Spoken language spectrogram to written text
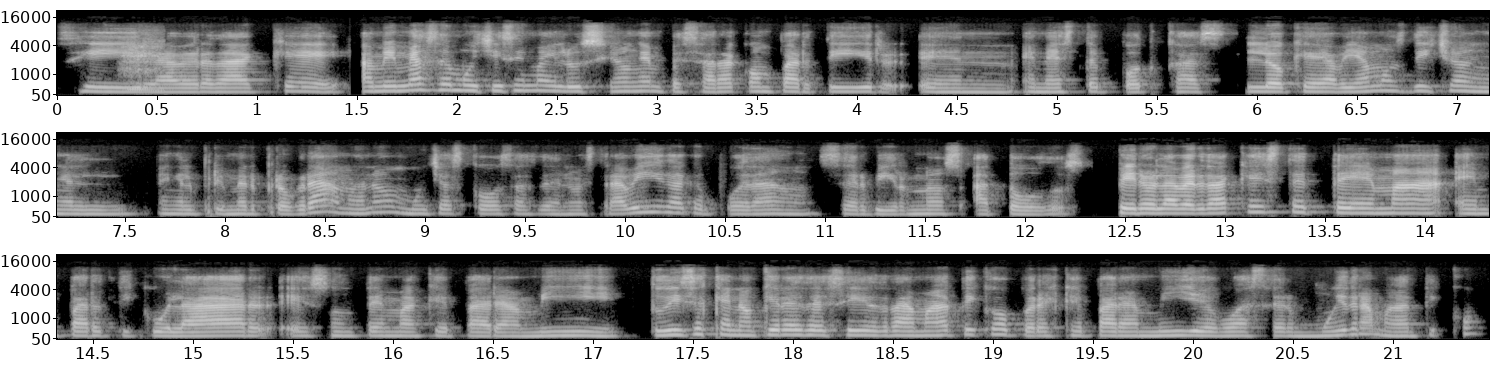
Sí, la verdad que a mí me hace muchísima ilusión empezar a compartir en, en este podcast lo que habíamos dicho en el, en el primer programa, ¿no? Muchas cosas de nuestra vida que puedan servirnos a todos. Pero la verdad que este tema en particular es un tema que para mí, tú dices que no quieres decir dramático, pero es que para mí llegó a ser muy dramático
